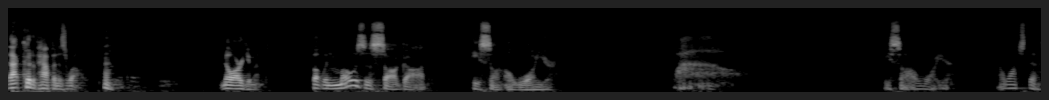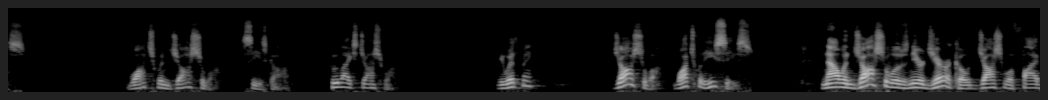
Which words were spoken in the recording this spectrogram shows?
That could have happened as well. no argument. But when Moses saw God, he saw a warrior. Wow. He saw a warrior. Now, watch this. Watch when Joshua sees God. Who likes Joshua? You with me? Joshua. Watch what he sees. Now, when Joshua was near Jericho, Joshua 5,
